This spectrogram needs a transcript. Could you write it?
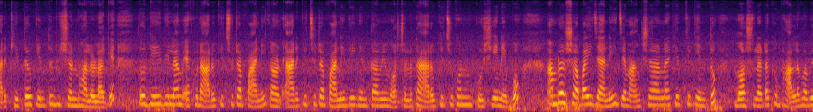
আর খেতেও কিন্তু ভীষণ ভালো লাগে। তো দিয়ে দিলাম এখন আরও কিছুটা পানি, কারণ আর কিছুটা পানি দিয়ে কিন্তু আমি মশলাটা আরও কিছুক্ষণ কষিয়ে নেব। আমরা সবাই জানি যে মাংস রান্নার ক্ষেত্রে কিন্তু মশলাটা খুব ভালোভাবে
